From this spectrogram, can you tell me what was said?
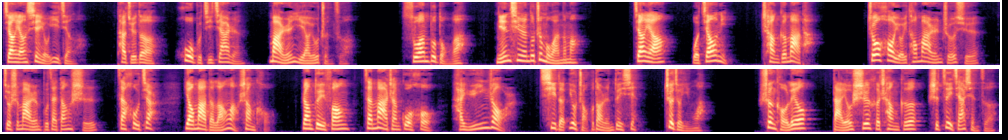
江阳现有意见了。他觉得祸不及家人，骂人也要有准则。苏安不懂了，年轻人都这么玩的吗？江阳，我教你唱歌骂他。周浩有一套骂人哲学，就是骂人不在当时，在后劲儿，要骂得朗朗上口，让对方在骂战过后还余音绕耳，气得又找不到人兑现，这就赢了。顺口溜、打油诗和唱歌是最佳选择。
